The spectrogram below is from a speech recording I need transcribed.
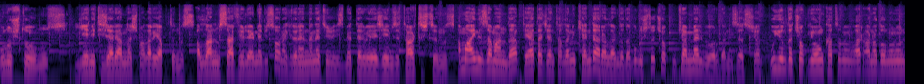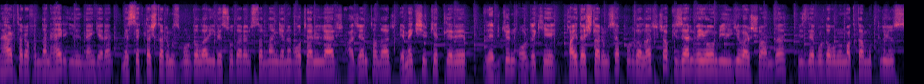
buluştuğumuz, yeni ticari anlaşmalar yaptığımız, Allah'ın misafirlerine bir sonraki dönemde ne tür hizmetler vereceğimizi tartıştığımız ama aynı zamanda seyahat ajantalarının kendi aralarında da buluştuğu çok mükemmel bir organizasyon. Bu yılda çok yoğun katılım var. Anadolu'nun her tarafından, her ilinden gelen meslektaşlarımız buradalar. Yine Suudi Arabistan'dan gelen oteller, ajantalar, yemek şirketleri ve bütün oradaki paydaşlarımız hep buradalar. Çok güzel ve yoğun bir ilgi var şu anda. Biz de burada bulunmaktan mutluyuz.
